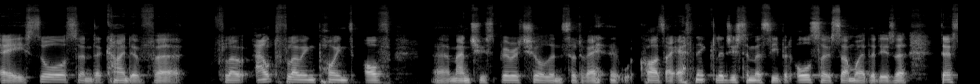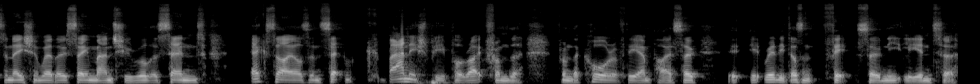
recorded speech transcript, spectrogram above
a source and a kind of uh, flow outflowing point of uh, Manchu spiritual and sort of e- quasi ethnic legitimacy, but also somewhere that is a destination where those same Manchu rulers send exiles and set, banish people right from the from the core of the empire. So it, it really doesn't fit so neatly into.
